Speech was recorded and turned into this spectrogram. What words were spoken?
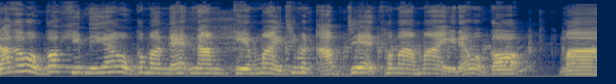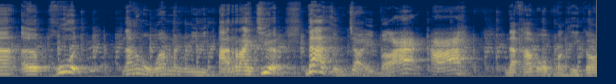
นะครับผมก็คลิปนี้ครับผมก็มาแนะนำเกมใหม่ที่มันอัปเดตเข้ามาใหม่นะผมก็มาเออพูด นะครับผมว่ามันมีอะไรที่แบบน่าสนใจบ้างอะนะครับผมบางทีก็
